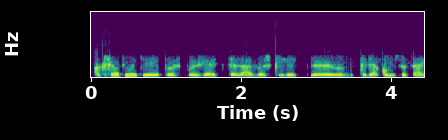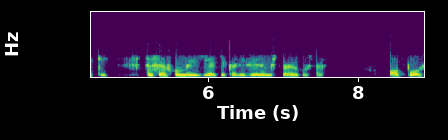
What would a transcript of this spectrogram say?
Αξιότιμη κυρία Πρωθυπουργέ της Ελλάδος, κύριε, ε, κυρία Κομισοτάκη, σας εύχομαι υγεία και καλή δύναμη στο έργο σας. Όπως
